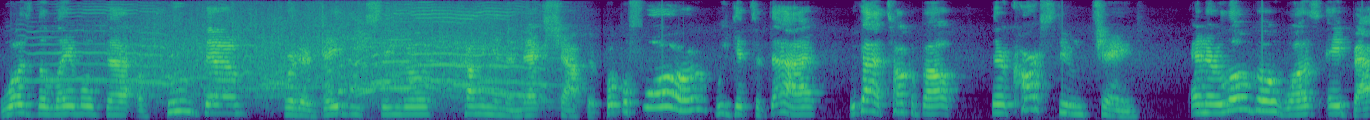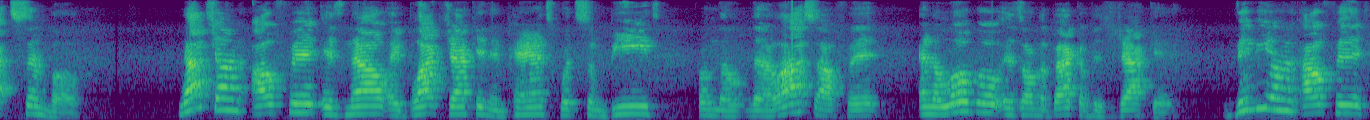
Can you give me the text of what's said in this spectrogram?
was the label that approved them for their debut single coming in the next chapter. But before we get to that, we gotta talk about their costume change. And their logo was a bat symbol. Nachan outfit is now a black jacket and pants with some beads from the, their last outfit, and the logo is on the back of his jacket. Vivian outfit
